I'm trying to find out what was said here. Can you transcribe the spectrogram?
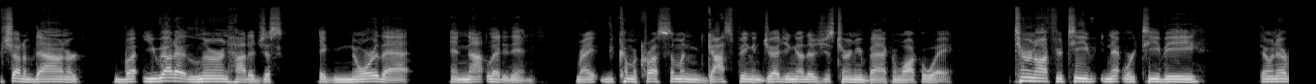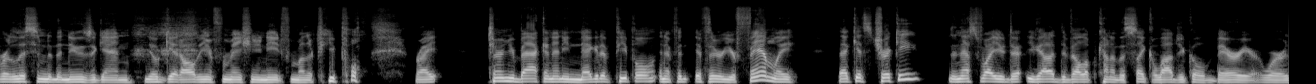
shut them down or, but you got to learn how to just ignore that and not let it in, right? You come across someone gossiping and judging others, just turn your back and walk away. Turn off your TV, network TV. Don't ever listen to the news again. You'll get all the information you need from other people, right? turn your back on any negative people. And if, if they're your family, that gets tricky. Then that's why you, de- you got to develop kind of the psychological barrier where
